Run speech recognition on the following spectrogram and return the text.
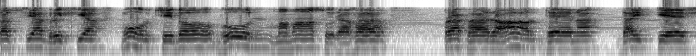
तस्य गृह्य मूर्च्छितो भून्ममासुरः प्रहरार्धेन दैत्येश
